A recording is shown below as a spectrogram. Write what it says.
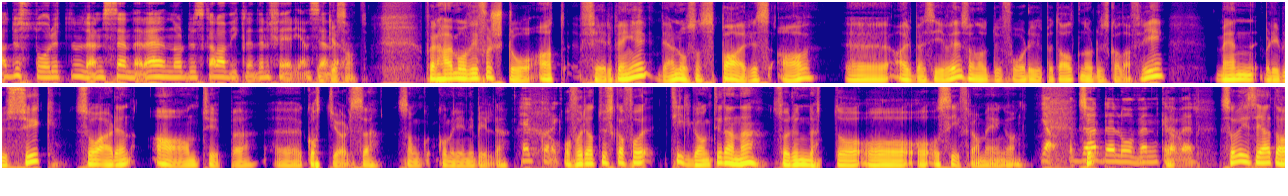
at du står uten lønn senere når du skal avvikle den ferien senere. Ikke sant. For her må vi forstå at feriepenger det er noe som spares av eh, arbeidsgiver, sånn at du får det utbetalt når du skal ha fri. Men blir du syk, så er det en annen type godtgjørelse som kommer inn i bildet. Helt korrekt. Og for at du skal få tilgang til denne, så er du nødt til å, å, å, å si fra med en gang. Ja, og det er det loven krever. Ja. Så hvis jeg da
